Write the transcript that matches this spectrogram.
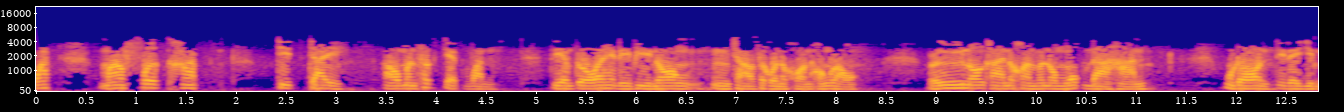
วัด มาฝึกหัดจิตใจ เอามันสักเจ็ดวัน เตรียมตัวไว้ให้ดีพี่น้องชาวสกลนครของเรา หรือน้องคายนครพนมมุกดาหาร อุดรที่ได้ยิน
